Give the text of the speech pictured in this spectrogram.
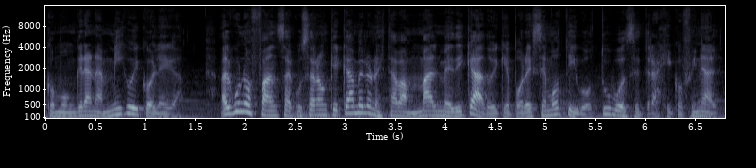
como un gran amigo y colega. Algunos fans acusaron que Cameron estaba mal medicado y que por ese motivo tuvo ese trágico final.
